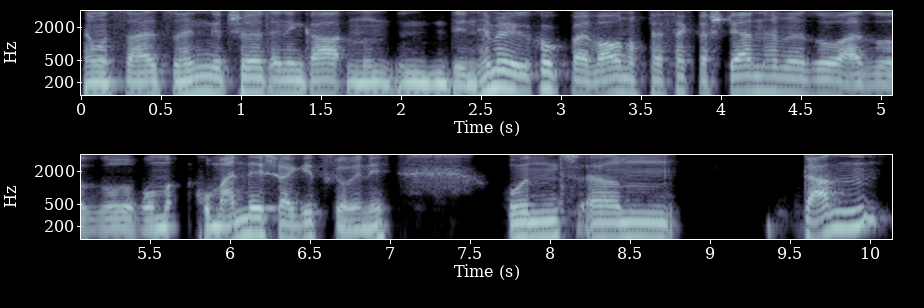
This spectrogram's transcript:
haben uns da halt so hingechillt in den Garten und in den Himmel geguckt, weil war auch noch perfekter Sternenhimmel so, also so rom romantischer geht's glaube ich nicht. Und ähm, dann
